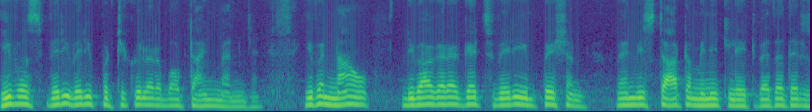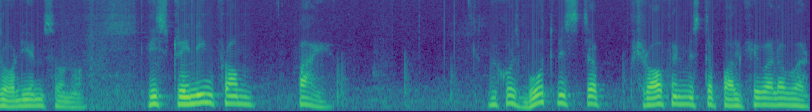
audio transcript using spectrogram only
He was very, very particular about time management. Even now, Divakara gets very impatient when we start a minute late, whether there is audience or not. He's training from Pai. Because both Mr. Shroff and Mr. Palkhiwala were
